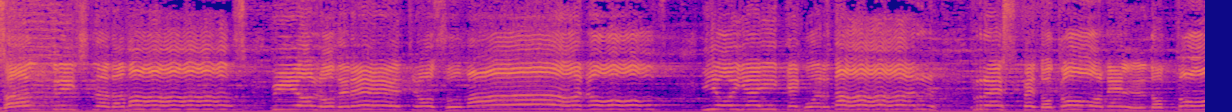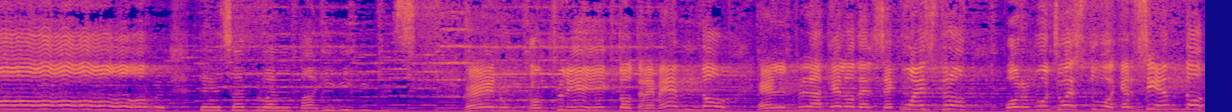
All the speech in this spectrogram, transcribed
Santrich nada más violó derechos humanos y hoy hay que guardar respeto con el doctor. Desangró al país en un conflicto tremendo, el flaquelo del secuestro por mucho estuvo ejerciendo,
